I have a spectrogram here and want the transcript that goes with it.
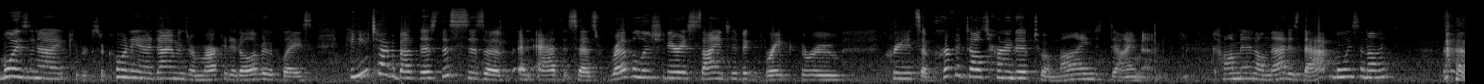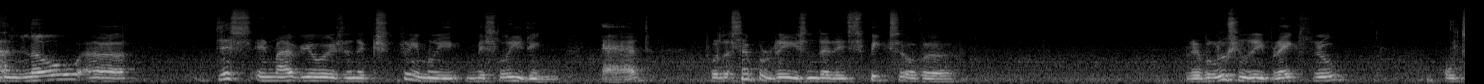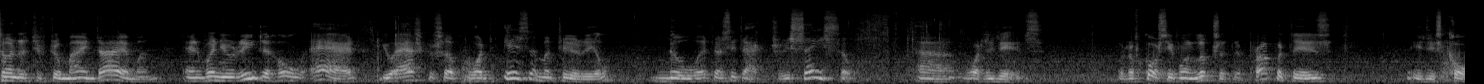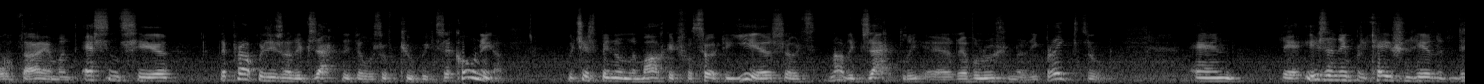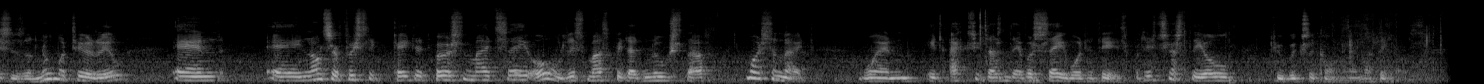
moissanite, cubic zirconia, diamonds are marketed all over the place. Can you talk about this? This is a, an ad that says revolutionary scientific breakthrough creates a perfect alternative to a mined diamond. Comment on that? Is that moissanite? no, uh, this, in my view, is an extremely misleading ad for the simple reason that it speaks of a revolutionary breakthrough, alternative to mine diamond. And when you read the whole ad, you ask yourself, what is the material? Nowhere does it actually say so, uh, what it is. But of course, if one looks at the properties, it is called diamond essence here. The properties are exactly those of cubic zirconia, which has been on the market for 30 years, so it's not exactly a revolutionary breakthrough. And there is an implication here that this is a new material, and a non-sophisticated person might say, oh, this must be that new stuff, moissanite, when it actually doesn't ever say what it is. But it's just the old cubic zirconia, nothing else.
